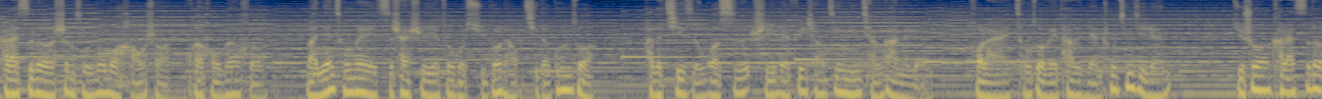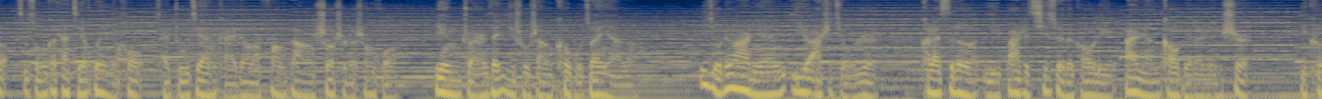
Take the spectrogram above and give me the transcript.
克莱斯勒生性幽默豪爽、宽厚温和，晚年曾为慈善事业做过许多了不起的工作。他的妻子沃斯是一位非常精明强干的人，后来曾作为他的演出经纪人。据说克莱斯勒自从跟他结婚以后，才逐渐改掉了放荡奢侈的生活，并转而在艺术上刻苦钻研了。一九六二年一月二十九日，克莱斯勒以八十七岁的高龄安然告别了人世，一颗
